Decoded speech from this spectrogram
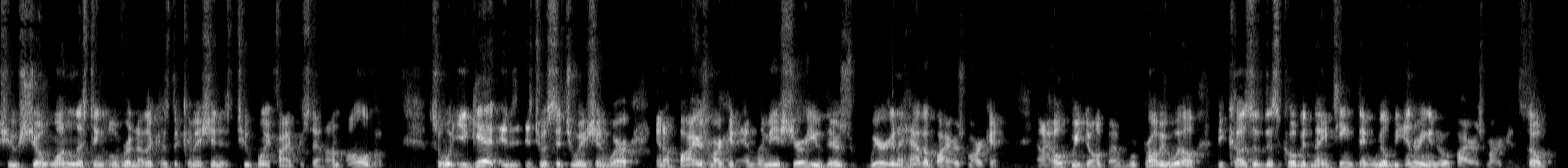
to show one listing over another because the commission is 2.5% on all of them. So what you get is, is, to a situation where in a buyer's market, and let me assure you, there's we're going to have a buyer's market, and I hope we don't, but we probably will because of this COVID-19 thing. We'll be entering into a buyer's market. So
